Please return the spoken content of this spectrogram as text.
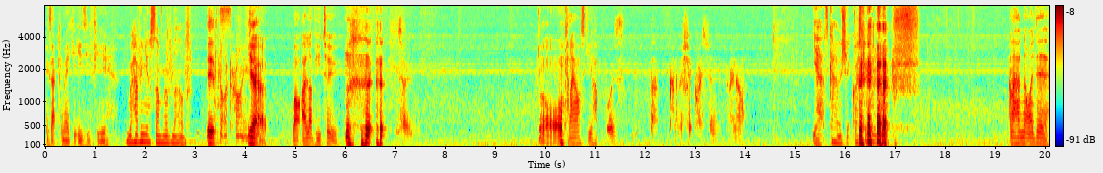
exactly make it easy for you. We're having your summer of love. It's, not a crime. Yeah. Well, I love you too. So, Oh. can I ask you how was that kind of a shit question right now? Yeah, it's kind of a shit question. right. And I had no idea,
